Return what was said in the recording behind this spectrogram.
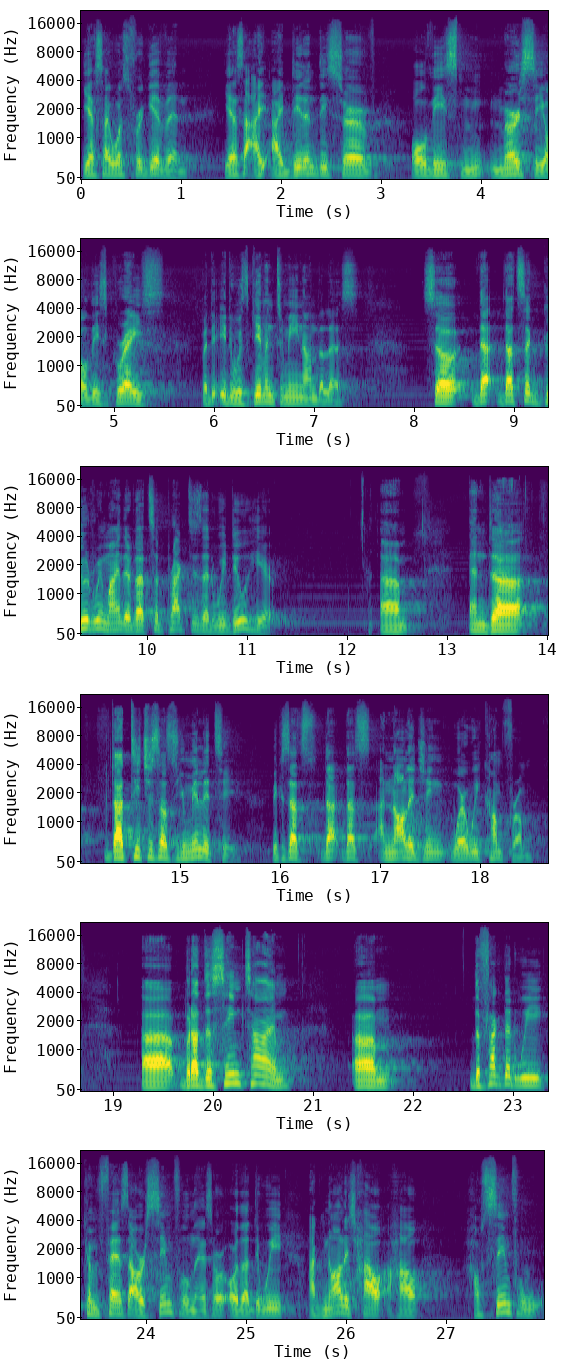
Yes, I was forgiven. Yes, I, I didn't deserve all this mercy, all this grace, but it was given to me nonetheless. So that, that's a good reminder. That's a practice that we do here. Um, and uh, that teaches us humility because that's, that, that's acknowledging where we come from. Uh, but at the same time, um, the fact that we confess our sinfulness or, or that we acknowledge how, how, how sinful,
